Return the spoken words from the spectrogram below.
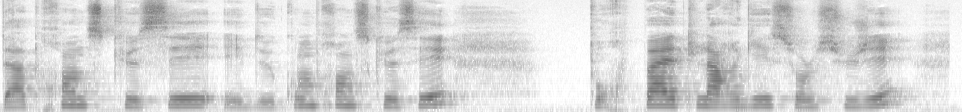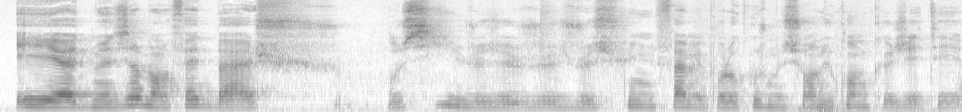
d'apprendre ce que c'est et de comprendre ce que c'est pour pas être larguée sur le sujet. Et de me dire, bah, en fait, bah, je, aussi, je, je, suis une femme, et pour le coup, je me suis rendu compte que j'étais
